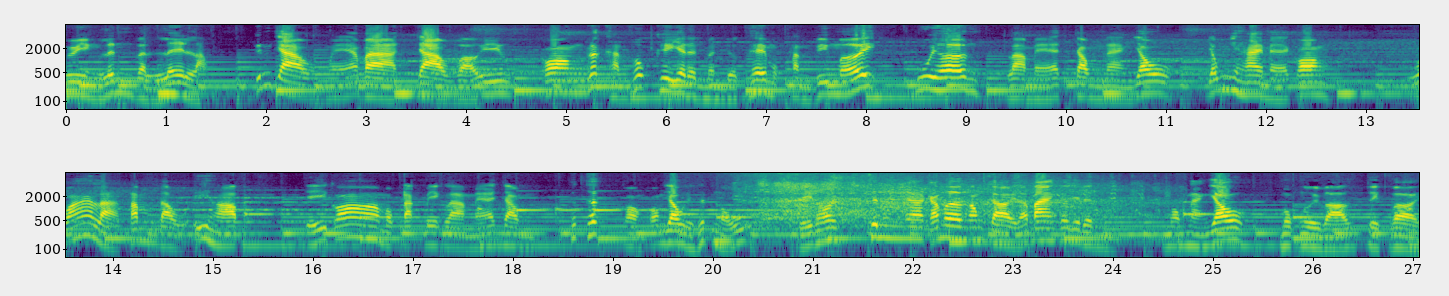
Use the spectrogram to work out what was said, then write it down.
huyền linh và lê lộc. Kính chào mẹ và chào vợ yêu. Con rất hạnh phúc khi gia đình mình được thêm một thành viên mới vui hơn là mẹ chồng nàng dâu, giống như hai mẹ con. Quá là tâm đầu ý hợp, chỉ có một đặc biệt là mẹ chồng thích thức, còn con dâu thì thích ngủ. Vậy thôi, xin à, cảm ơn ông trời đã ban cho gia đình một nàng dâu, một người vợ tuyệt vời.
